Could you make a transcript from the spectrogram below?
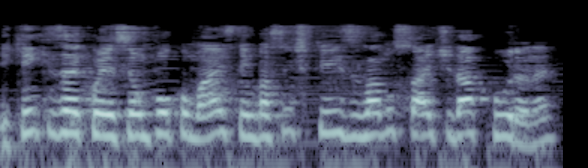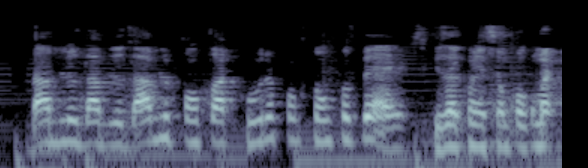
E quem quiser conhecer um pouco mais, tem bastante cases lá no site da Acura, né? www.acura.com.br. Se quiser conhecer um pouco mais.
